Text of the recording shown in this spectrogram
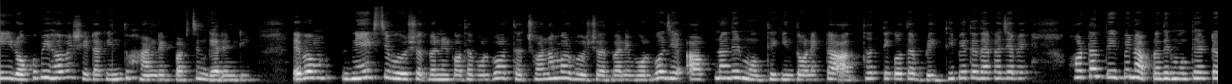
এই রকমই হবে সেটা কিন্তু হান্ড্রেড পার্সেন্ট গ্যারেন্টি এবং নেক্সট যে ভবিষ্যৎবাণীর কথা বলব, অর্থাৎ ছ নম্বর ভবিষ্যৎবাণী বলব যে আপনাদের মধ্যে কিন্তু অনেকটা আধ্যাত্মিকতা বৃদ্ধি পেতে দেখা যাবে। হঠাৎ দেখবেন আপনাদের মধ্যে একটা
